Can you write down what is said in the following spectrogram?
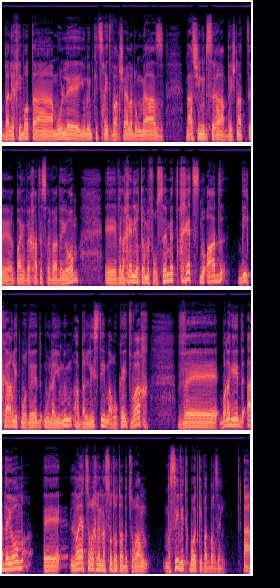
בלחימות מול אה, איומים קצרי טווח שהיה לנו מאז. מאז שהיא נמסרה בשנת 2011 אה, ועד היום, ולכן היא יותר מפורסמת. חץ נועד בעיקר להתמודד מול האיומים הבליסטיים ארוכי טווח. ובוא נגיד, עד היום אה, לא היה צורך לנסות אותה בצורה מסיבית כמו את כיפת ברזל. אה,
